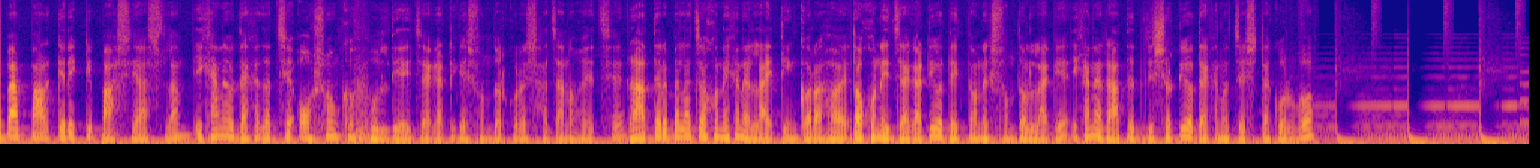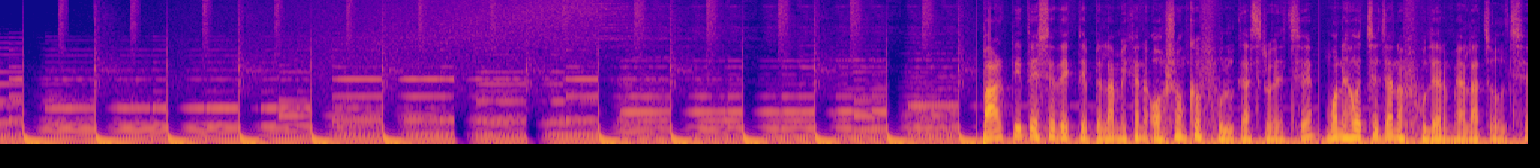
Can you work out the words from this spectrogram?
এবার পার্কের একটি পাশে আসলাম। এখানেও দেখা যাচ্ছে অসংখ্য ফুল দিয়ে এই জায়গাটিকে সুন্দর করে সাজানো হয়েছে। রাতের বেলা যখন এখানে লাইটিং করা হয়, তখন এই জায়গাটিও দেখতে অনেক সুন্দর লাগে। এখানে রাতের দৃশ্যটিও দেখানোর চেষ্টা করব। পার্কটিতে এসে দেখতে পেলাম এখানে অসংখ্য ফুল গাছ রয়েছে। মনে হচ্ছে যেন ফুলের মেলা চলছে।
